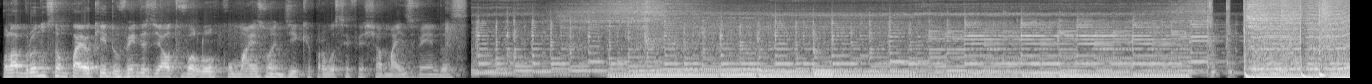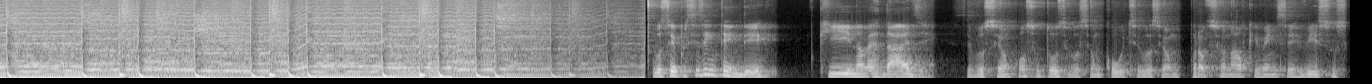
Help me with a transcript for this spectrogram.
Olá, Bruno Sampaio aqui do Vendas de Alto Valor com mais uma dica para você fechar mais vendas. Você precisa entender que, na verdade, se você é um consultor, se você é um coach, se você é um profissional que vende serviços,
